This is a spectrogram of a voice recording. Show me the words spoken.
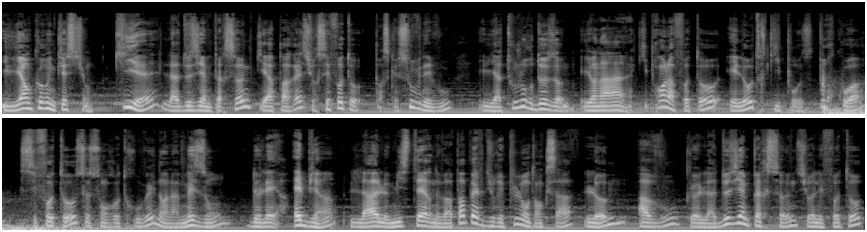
il y a encore une question. Qui est la deuxième personne qui apparaît sur ces photos? Parce que souvenez-vous, il y a toujours deux hommes. Il y en a un qui prend la photo et l'autre qui pose. Pourquoi ces photos se sont retrouvées dans la maison de Léa? Eh bien, là, le mystère ne va pas perdurer plus longtemps que ça. L'homme avoue que la deuxième personne sur les photos,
